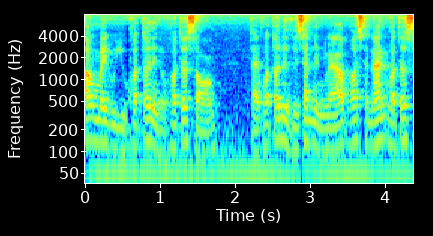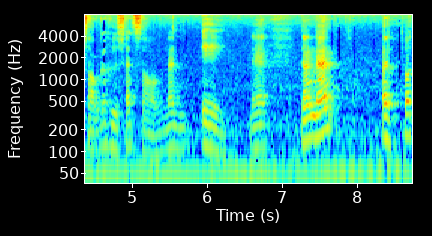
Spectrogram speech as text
ต้องไปอยู่ควอเตอร์1กับควอเตอร์2แต่ควอเตอร์1คือ z 1แล้ว เพราะฉะนั้นควอเตอร์2ก็คือ z 2นั่นเองนะดังนั้นเอ้ยโทษ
